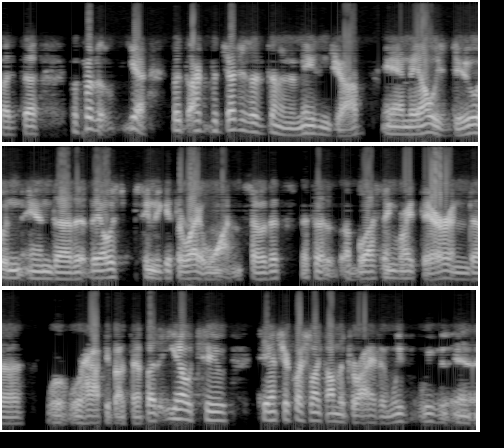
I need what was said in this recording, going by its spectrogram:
But uh, but for the yeah, but our, the judges have done an amazing job, and they always do, and and uh, they- they always seem to get the right one. So that's that's a, a blessing right there, and uh, we're we're happy about that. But you know, to to answer your question, like on the drive, and we've we've uh,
